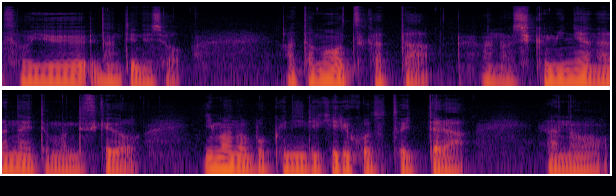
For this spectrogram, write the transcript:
そういう何て言うんでしょう頭を使ったあの仕組みにはならないと思うんですけど今の僕にできることといったらあの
